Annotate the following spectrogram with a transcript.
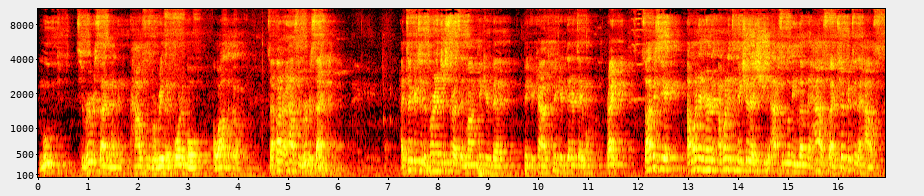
moved to Riverside when houses were really affordable a while ago. So I bought her a house in Riverside. I took her to the furniture store. I said, Mom, pick your bed, pick your couch, pick your dinner table, right? So obviously, I wanted her. I wanted to make sure that she absolutely loved the house. So I took her to the house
